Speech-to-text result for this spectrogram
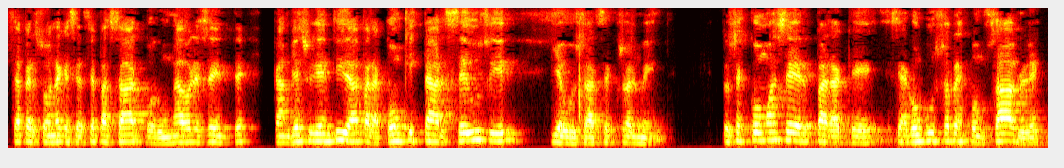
esa persona que se hace pasar por un adolescente, cambia su identidad para conquistar, seducir y abusar sexualmente. Entonces, ¿cómo hacer para que se haga un uso responsable?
